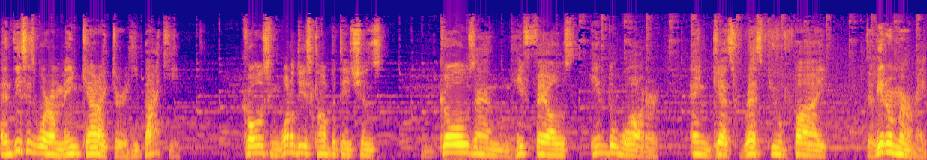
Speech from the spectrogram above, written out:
And this is where our main character, Hibaki, goes in one of these competitions, goes and he fails in the water and gets rescued by the Little Mermaid.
